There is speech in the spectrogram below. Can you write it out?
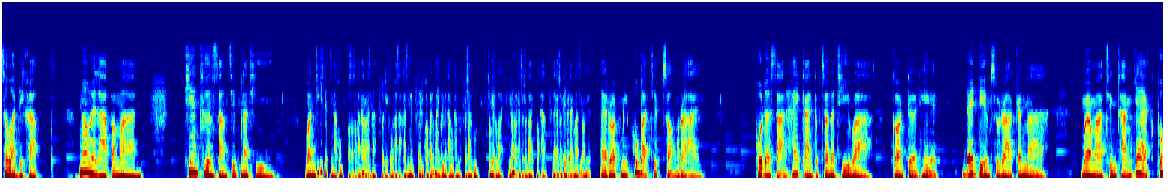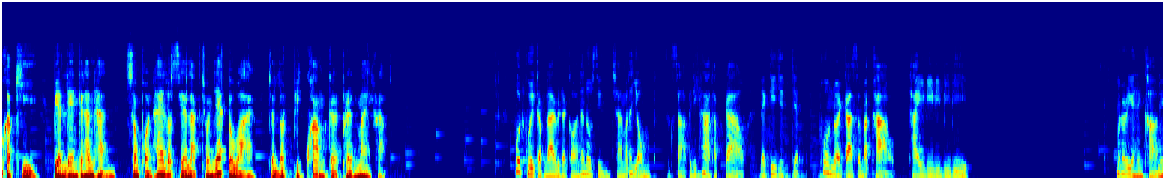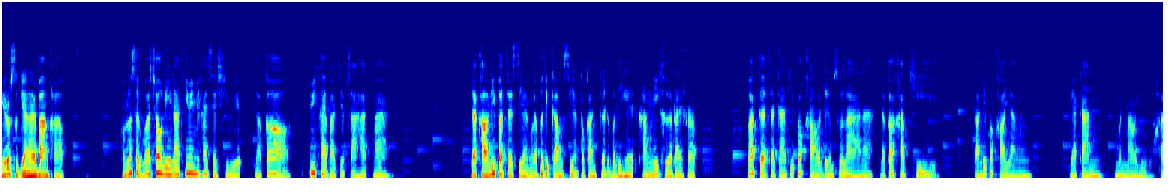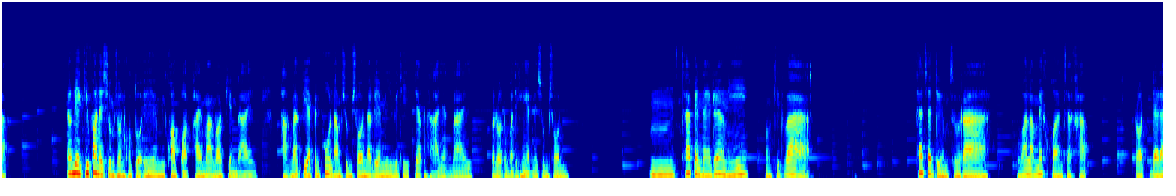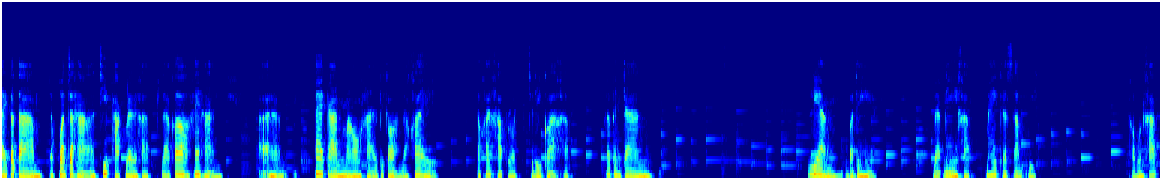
สวัสดีครับ เมื่อเวลาประมาณเที่ยงคืน 30 นาที วันที่7สิงหาคมพศ2555รถเก๋งโฟล์ภาษาคาสิเนในความเร็วใหม่บนทางทางประชาชนช่วงเย็นวันหรือระหว่างการจราจรต่อทางและการใช้ริการมาสีเหลืองในรถมีผู้บาดเจ็บ 2 ราย ผู้โดยสารให้การกับเจ้าหน้าที่ว่าก่อนเกิดเหตุ ได้ดื่มสุรากันมา เมื่อมาถึงทางแยกผู้ขับขี่เปลี่ยนเลนกระทันหัน ส่งผลให้รถเสียหลักชนแยกตัววายจนรถพลิกคว่ำเกิดเพลิงไหม้ครับ พูดคุยกับนายวิรกรธนุสินชั้นมัธยม ศึกษาปีที่5ทับ9เลขที่ 27 ผู้อำนวยการสำนักข่าว ไทย BBBB เมื่อเราเรียนเห็นข่าวนี้รู้สึกยังไงบ้างครับ ผมรู้สึกว่าโชคดีนะที่ไม่มีใครเสียชีวิต แล้วก็ไม่มีใครบาดเจ็บสาหัสมาก จากข่าวนี้ปัจจัยเสี่ยงและพฤติกรรมเสี่ยงต่อการเกิดอุบัติเหตุครั้งนี้คืออะไรครับ ว่าเกิดจากการที่พวกเขาดื่มสุรานะ แล้วก็ขับขี่ ตอนที่พวกเขายัง มีอาการมึนเมาอยู่ครับ นักเรียนคิดว่าในชุมชนของตัวเองมีความปลอดภัยมากน้อยเพียงใด หากนักเรียนเป็นผู้นำชุมชน นักเรียนมีวิธีแก้ปัญหาอย่างไร เพื่อลดอุบัติเหตุในชุมชน อืม ถ้าเป็นในเรื่องนี้ผมคิดว่า ถ้าจะดื่มสุราผมว่าเราไม่ควรจะขับ รถใด ๆ ก็ตามเราควรจะหาที่พักเลยครับ แล้วก็ให้หายเอ่อให้อาการเมาหายไปก่อนแล้วค่อย แล้วค่อยขับรถจะดีกว่าครับ เพื่อเป็นการ เลี่ยงอุบัติเหตุ แบบนี้ครับไม่ให้เกิดซ้ำอีก ขอบคุณครับ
